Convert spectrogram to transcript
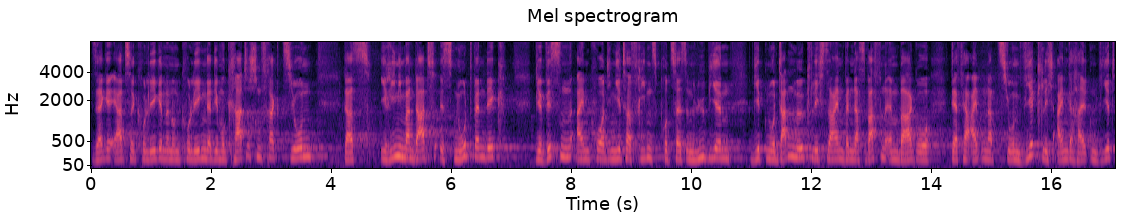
sehr geehrte Kolleginnen und Kollegen der Demokratischen Fraktion, das Irini-Mandat ist notwendig. Wir wissen, ein koordinierter Friedensprozess in Libyen wird nur dann möglich sein, wenn das Waffenembargo der Vereinten Nationen wirklich eingehalten wird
